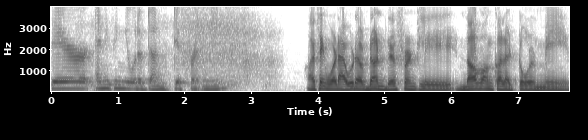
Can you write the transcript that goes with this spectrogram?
there anything you would have done differently? I think what I would have done differently, Nav uncle had told me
